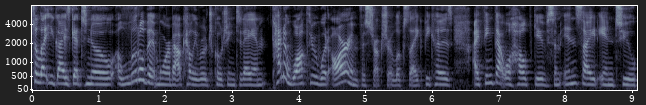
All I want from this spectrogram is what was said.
to let you guys get to know a little bit more about Kelly Roach Coaching today and kind of walk through what our infrastructure looks like because I think that will help give some insight into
